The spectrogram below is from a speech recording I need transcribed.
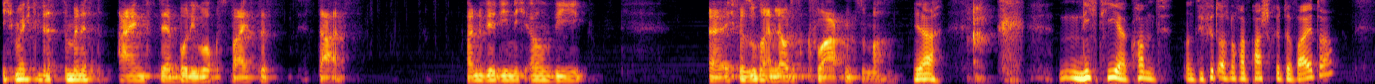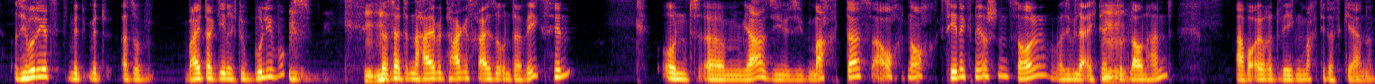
Ich möchte, dass zumindest eins der Bullywuchs weiß, dass es da ist. Können wir die nicht irgendwie. Äh, ich versuche ein lautes Quaken zu machen. Ja. Nicht hier, kommt. Und sie führt auch noch ein paar Schritte weiter. Sie würde jetzt mit, mit also weitergehen Richtung Bullywuchs. Mhm. Das ist halt eine halbe Tagesreise unterwegs hin. Und ähm, ja, sie, sie macht das auch noch, Zähneknirschen soll, weil sie will ja eigentlich direkt Mhm. zur blauen Hand. Aber euretwegen macht sie das gerne.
